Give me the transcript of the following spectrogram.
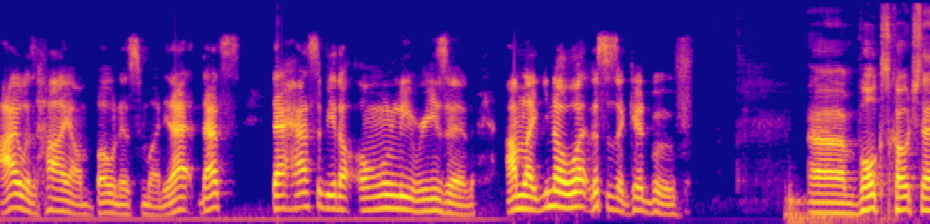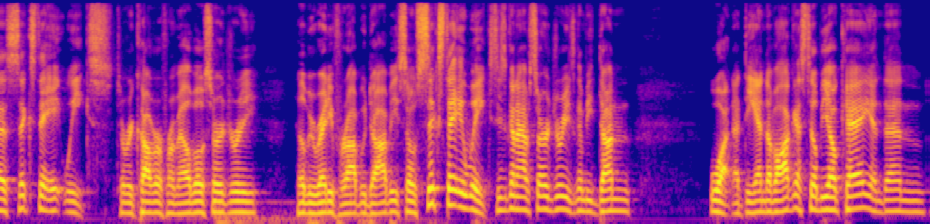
I was high on bonus money. That that's that has to be the only reason. I'm like, you know what? This is a good move. Um, Volk's coach says six to eight weeks to recover from elbow surgery. He'll be ready for Abu Dhabi. So six to eight weeks. He's gonna have surgery. He's gonna be done. What at the end of August? He'll be okay, and then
